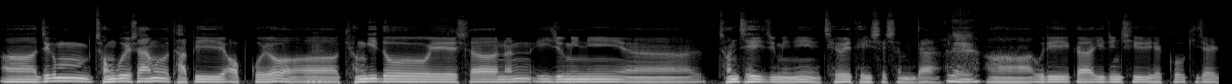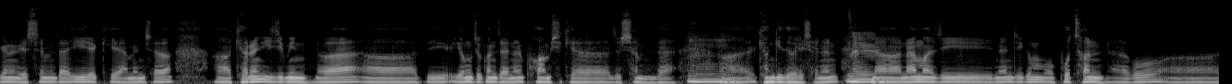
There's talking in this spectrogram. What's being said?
어, 지금 정부에서 아무 답이 없고요. 어, 네. 경기도에서는 이주민이 어, 전체 이주민이 제외돼 있었습니다. 네. 어, 우리가 1인 시위했고 기자회견을 했습니다. 이렇게 하면서 어, 결혼 이주민과 어, 영주권자는 포함시켜 줬습니다. 음. 어, 경기도에서는 네. 나, 나머지는 지금 뭐 보천하고 어,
